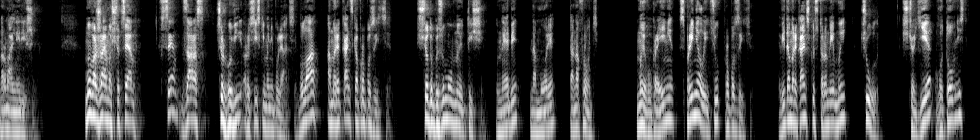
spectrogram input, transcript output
нормальні рішення. Ми вважаємо, що це все зараз чергові російські маніпуляції. Була американська пропозиція щодо безумовної тиші у небі, на морі та на фронті. Ми в Україні сприйняли цю пропозицію. Від американської сторони ми чули, що є готовність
